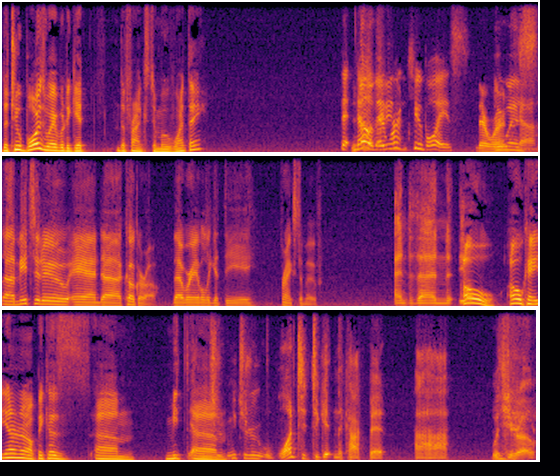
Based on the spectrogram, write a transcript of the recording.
the two boys were able to get the Franxx to move, weren't they? Th- No, no, they there didn't. weren't two boys. There weren't. It was yeah. uh, Mitsuru and uh, Kokoro that were able to get the Franxx to move. And then it, Oh, okay, no, no, no, because um, meet yeah, um, Mitsuru, Mitsuru wanted to get in the cockpit uh, with Hiro.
